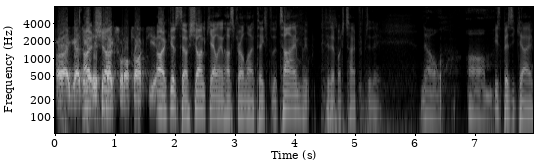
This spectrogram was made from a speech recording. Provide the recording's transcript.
All right, guys. All right, I'll Sean. the next one. I'll talk to you. All right, good stuff. Sean Callahan, Husker Online. Thanks for the time. We didn't have much time for him today. No, um, He's a busy guy.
